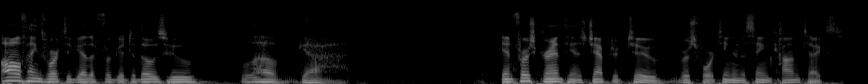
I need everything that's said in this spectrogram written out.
all things work together for good to those who love God. In 1 Corinthians chapter 2, verse 14 in the same context,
